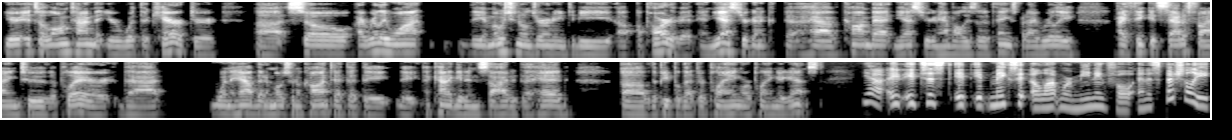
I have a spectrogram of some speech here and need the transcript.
you're it's a long time that you're with the character uh, so I really want the emotional journey to be a, a part of it. And yes, you're going to uh, have combat. And yes, you're going to have all these other things. But I really, I think it's satisfying to the player that when they have that emotional content that they they, they kind of get inside at the head of the people that they're playing or playing against. Yeah, it, it just it, it makes it a lot more meaningful, and especially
